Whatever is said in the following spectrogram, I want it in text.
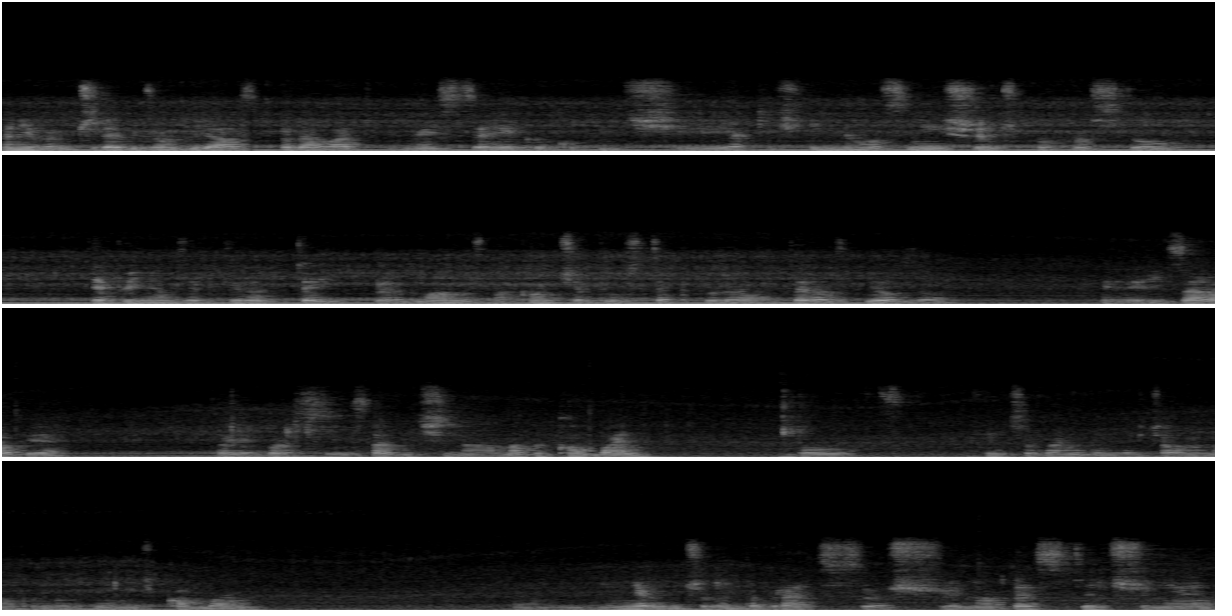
No nie wiem, czy tego John sprzedawać w miejsce jego kupić jakiś inny, mocniejszy, czy po prostu te pieniądze, które tutaj e, mam już na koncie, plus te, które teraz biorę e, i zarobię, to je prostu zostawić na nowy kombajn, bo w finansowaniu będę chciał na pewno zmienić kombajn. Nie wiem, czy będę brać coś na testy, czy nie.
